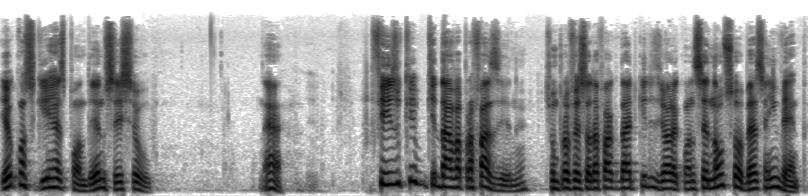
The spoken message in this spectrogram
eu consegui responder, não sei se eu. Né, fiz o que, que dava para fazer, né? Tinha um professor da faculdade que dizia: olha, quando você não souber, você inventa.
